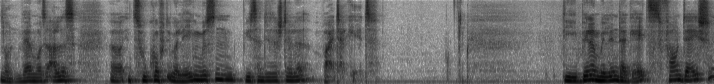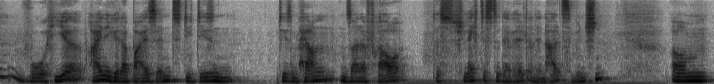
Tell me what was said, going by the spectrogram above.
Nun werden wir uns alles äh, in Zukunft überlegen müssen, wie es an dieser Stelle weitergeht die Bill und Melinda Gates Foundation, wo hier einige dabei sind, die diesen, diesem Herrn und seiner Frau das Schlechteste der Welt an den Hals wünschen, ähm,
